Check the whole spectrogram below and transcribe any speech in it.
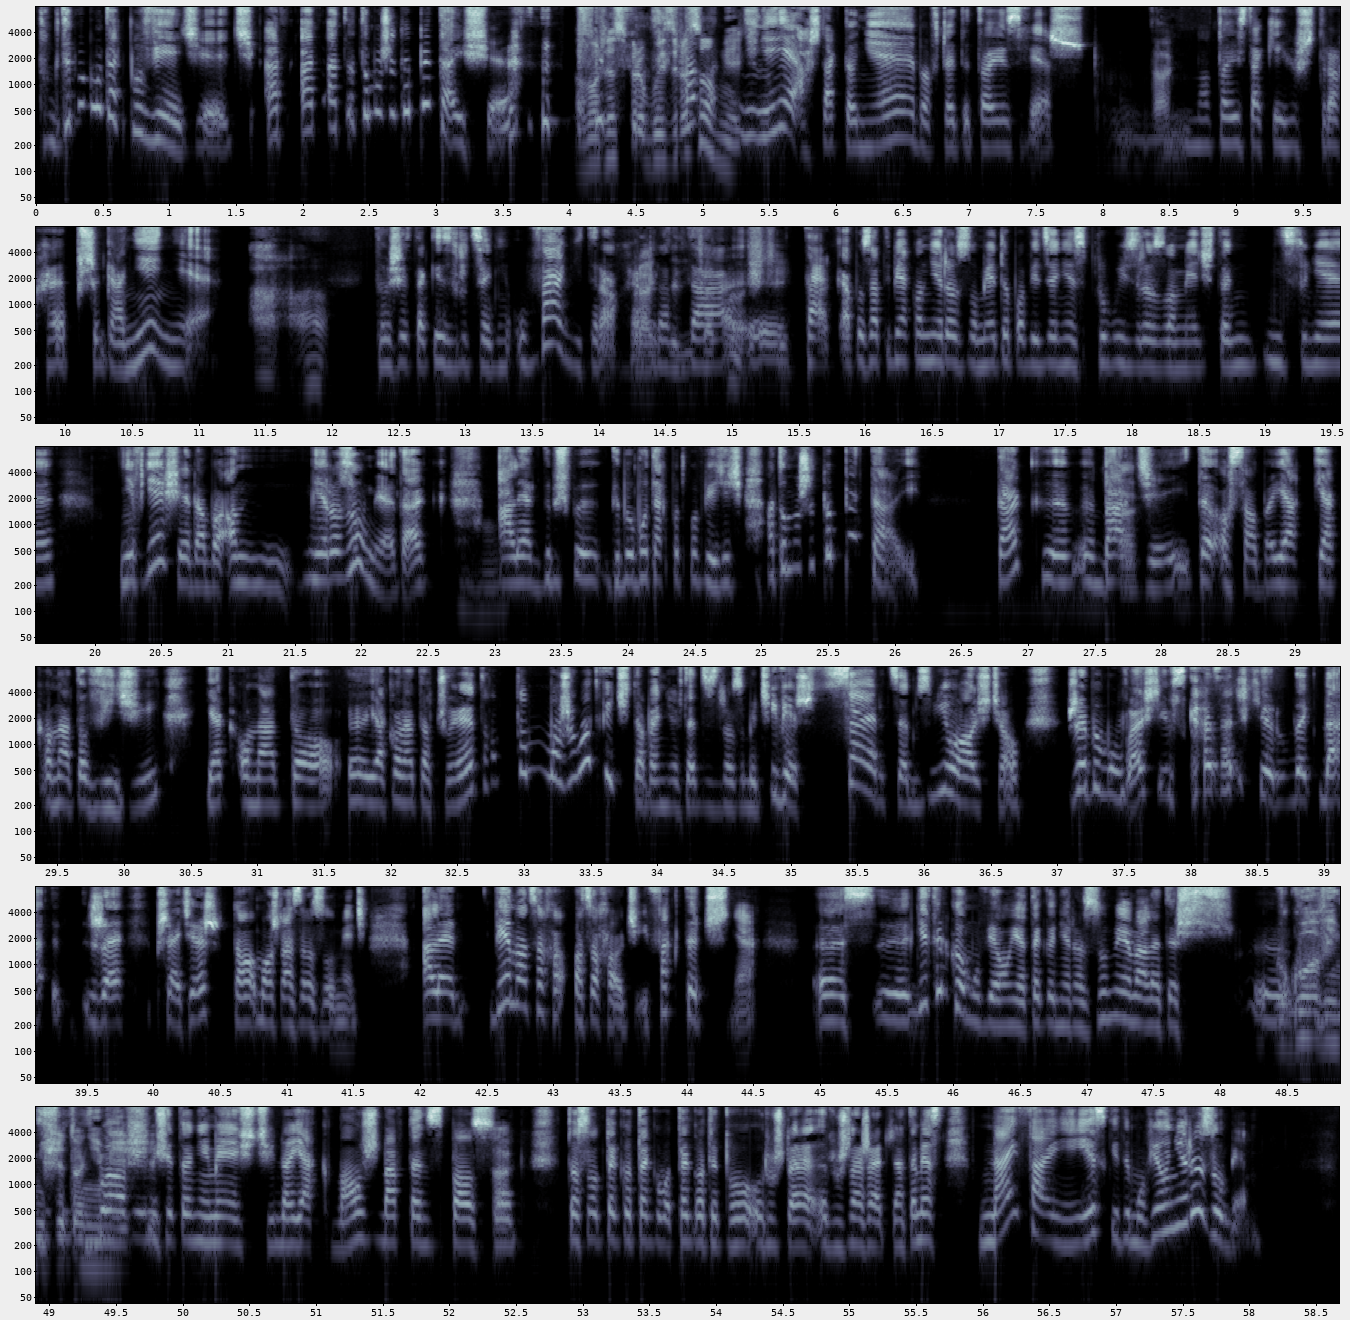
to gdyby mu tak powiedzieć, a, a, a to, to może dopytaj się. A może spróbuj zrozumieć. Nie, nie, nie, aż tak to nie, bo wtedy to jest, wiesz, Tak. no to jest takie już trochę przyganienie. Aha, To już jest takie zwrócenie uwagi trochę, Brak prawda? Y, Tak, a poza tym, jak on nie rozumie, to powiedzenie spróbuj zrozumieć, to nic tu nie, nie wniesie, no bo on nie rozumie, tak? Mhm. ale jak gdybyśmy, gdyby mu tak podpowiedzieć, a to może to pytaj, tak? Y, y, Bardziej tę osobę, jak, jak ona to widzi, jak ona to, y, jak ona to czuje, to, to może łatwiej ci to będzie wtedy zrozumieć. I wiesz, z sercem, z miłością, żeby mu właśnie wskazać kierunek, na, że przecież to można zrozumieć. Ale wiem o co, o co chodzi. Faktycznie. S- y, Nie tylko mówią, ja tego nie rozumiem, ale też. y, W głowie mi się to nie w głowie mieści. mi się to nie mieści. No jak można w ten sposób? Tak. To są tego, tego, tego typu różne, różne rzeczy. Natomiast najfajniej jest, kiedy mówią nie rozumiem.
